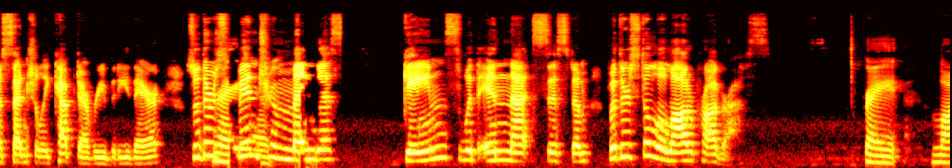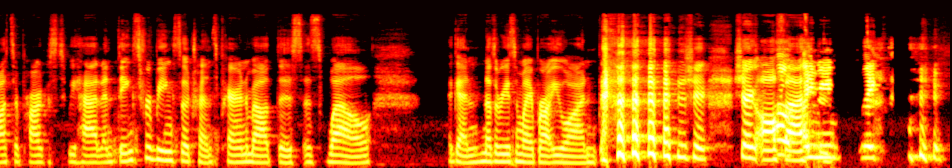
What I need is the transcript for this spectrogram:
essentially kept everybody there. So there's right. been tremendous gains within that system, but there's still a lot of progress. Right. Lots of progress to be had. And thanks for being so transparent about this as well again, another reason why I brought you on. sharing all oh, facts. I mean, like,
